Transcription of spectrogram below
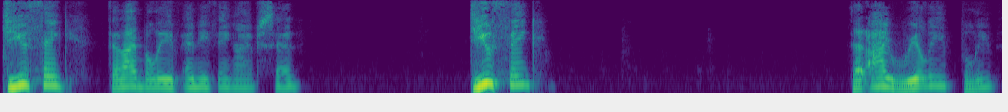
Do you think that I believe anything I've said? Do you think that I really believe this?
